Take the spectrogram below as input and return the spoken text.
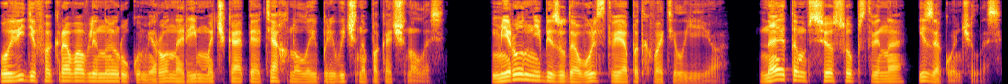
Увидев окровавленную руку Мирона, Риммочка опять ахнула и привычно покачнулась. Мирон не без удовольствия подхватил ее. На этом все, собственно, и закончилось.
